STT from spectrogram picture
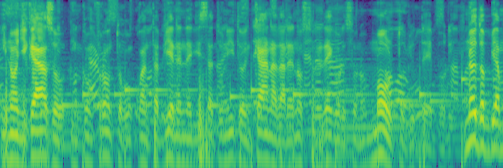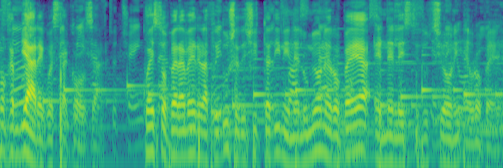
In ogni caso, in confronto con quanto avviene negli Stati Uniti o in Canada, le nostre regole sono molto più deboli. Noi dobbiamo cambiare questa cosa, questo per avere la fiducia dei cittadini nell'Unione Europea e nelle istituzioni europee.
